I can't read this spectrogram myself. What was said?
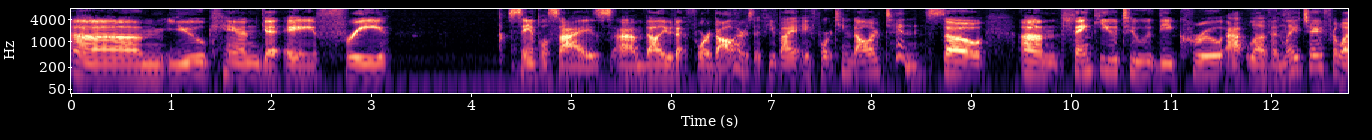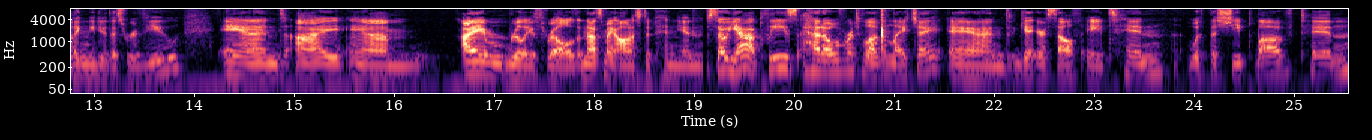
um, you can get a free sample size um, valued at $4 if you buy a $14 tin. So um, thank you to the crew at Love and Leche for letting me do this review. And I am I am really thrilled, and that's my honest opinion. So yeah, please head over to Love and Leche and get yourself a tin with the Sheep Love tin,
